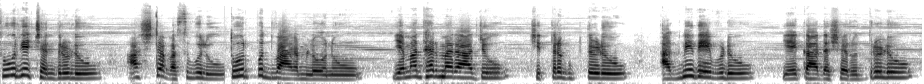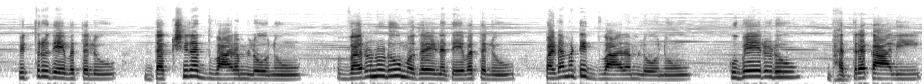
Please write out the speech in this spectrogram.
సూర్యచంద్రులు అష్టవసువులు తూర్పు ద్వారంలోనూ యమధర్మరాజు చిత్రగుప్తుడు అగ్నిదేవుడు ఏకాదశ రుద్రులు పితృదేవతలు దక్షిణ ద్వారంలోనూ వరుణుడు మొదలైన దేవతలు పడమటి ద్వారంలోనూ కుబేరుడు భద్రకాళి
